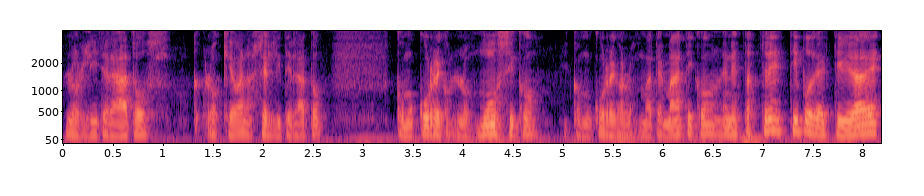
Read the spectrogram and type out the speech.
los literatos, los que van a ser literatos, como ocurre con los músicos y como ocurre con los matemáticos, en estos tres tipos de actividades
